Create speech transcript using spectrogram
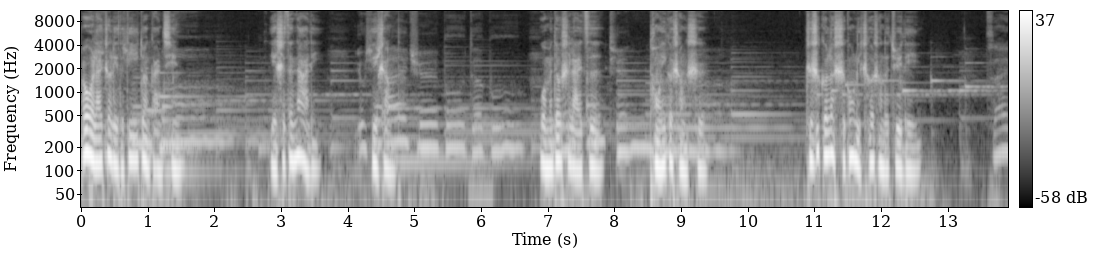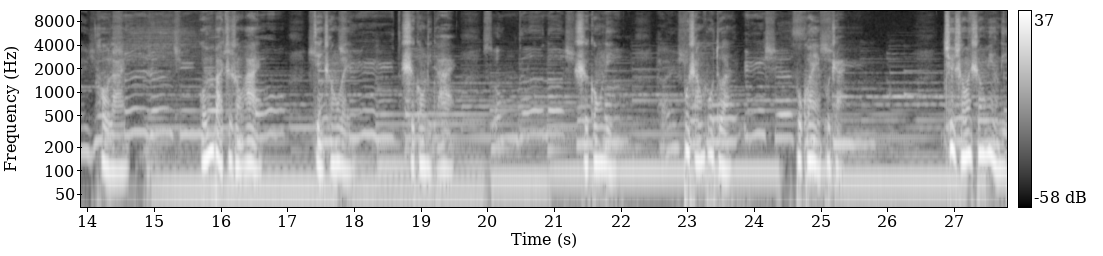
而我来这里的第一段感情。也是在那里遇上的。我们都是来自同一个城市，只是隔了十公里车程的距离。后来，我们把这种爱简称为“十公里的爱”。十公里，不长不短，不宽也不窄，却成为生命里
